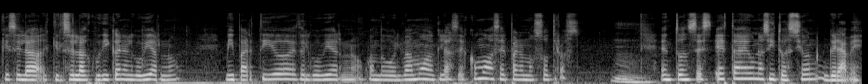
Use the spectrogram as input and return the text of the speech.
que se la, que se la adjudican el gobierno, mi partido es del gobierno, cuando volvamos a clases, ¿cómo va a ser para nosotros? Mm. Entonces, esta es una situación grave,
